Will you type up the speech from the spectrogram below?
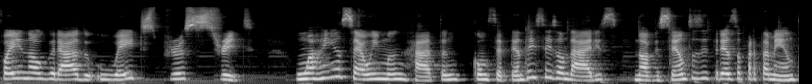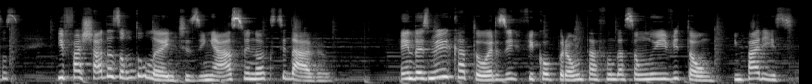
foi inaugurado o 8 Spruce Street, um arranha-céu em Manhattan com 76 andares, 903 apartamentos e fachadas ondulantes em aço inoxidável. Em 2014, ficou pronta a Fundação Louis Vuitton, em Paris,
